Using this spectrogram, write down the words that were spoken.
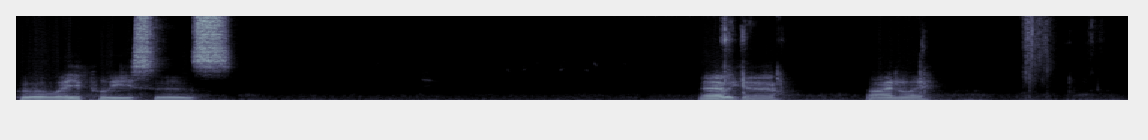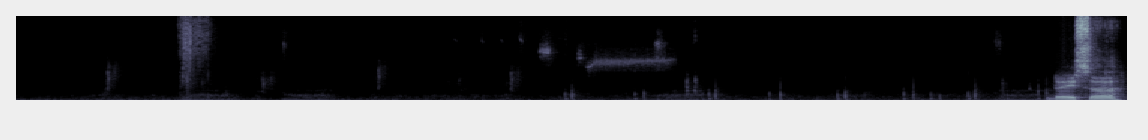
Go away, polices. There we go. Finally. Good day, sir.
